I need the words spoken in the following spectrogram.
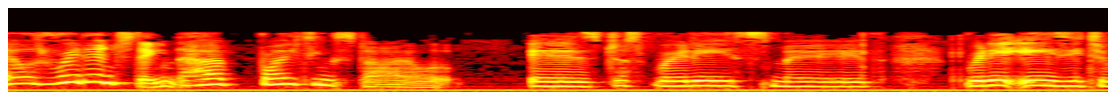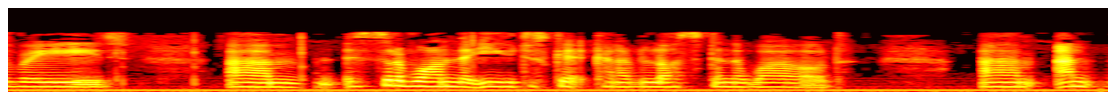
it was really interesting. Her writing style is just really smooth, really easy to read. Um, it's sort of one that you just get kind of lost in the world. Um, and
